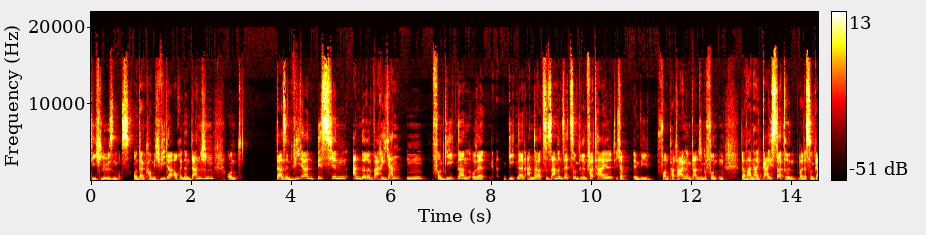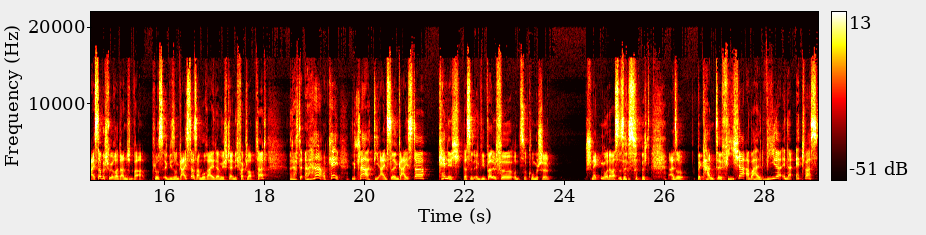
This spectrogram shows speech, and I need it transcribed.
die ich lösen muss. Und dann komme ich wieder auch in einen Dungeon und da sind wieder ein bisschen andere Varianten von Gegnern oder Gegner in anderer Zusammensetzung drin verteilt. Ich habe irgendwie vor ein paar Tagen einen Dungeon gefunden, da waren halt Geister drin, weil das so ein Geisterbeschwörer-Dungeon war. Plus irgendwie so ein Geistersamurai, der mich ständig verkloppt hat. Und dachte, aha, okay, klar, die einzelnen Geister kenne ich. Das sind irgendwie Wölfe und so komische Schnecken oder was es ist. Also bekannte Viecher, aber halt wieder in einer etwas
